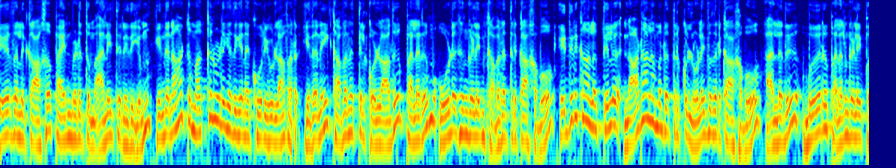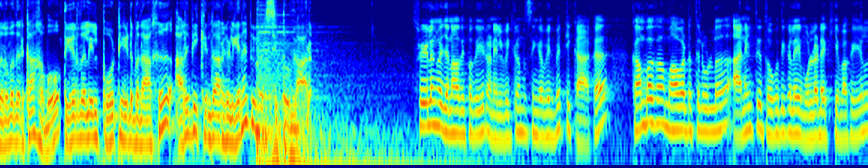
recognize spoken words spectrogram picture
தேர்தலுக்காக பயன்படுத்தும் அனைத்து நிதியும் இந்த நாட்டு மக்களுடையது என கூறியுள்ள அவர் இதனை கவனத்தில் கொள்ளாது பலரும் ஊடகங்களின் கவனத்திற்காகவோ எதிர்காலத்தில் நாடாளுமன்றத்திற்குள் அடைவதற்காகவோ அல்லது வேறு பலன்களை பெறுவதற்காகவோ தேர்தலில் போட்டியிடுவதாக அறிவிக்கின்றார்கள் என விமர்சித்துள்ளார். ஸ்ரீலங்கா ஜனாதிபதி ரணில் விக்ரமசிங்கவின் வெற்றிக்காக கம்பகா மாவட்டத்தில் உள்ள அனைத்து தொகுதிகளையும் உள்ளடக்கிய வகையில்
